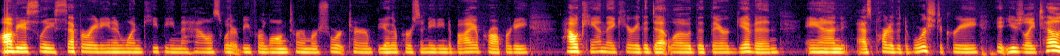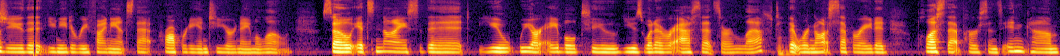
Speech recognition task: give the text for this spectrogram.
Obviously, separating and one keeping the house, whether it be for long term or short term, the other person needing to buy a property, how can they carry the debt load that they're given? And as part of the divorce decree, it usually tells you that you need to refinance that property into your name alone. So it's nice that you we are able to use whatever assets are left mm-hmm. that were not separated, plus that person's income,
